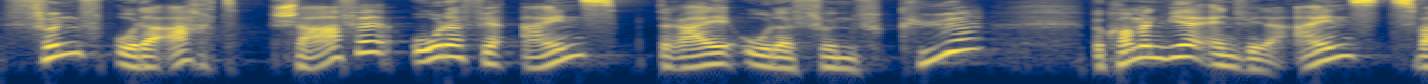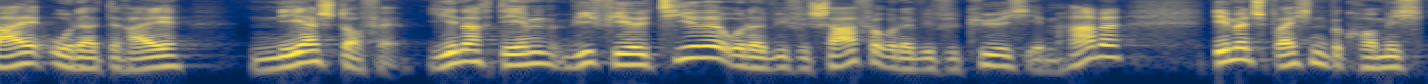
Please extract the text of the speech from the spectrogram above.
fünf oder acht Schafe oder für eins, drei oder fünf Kühe bekommen wir entweder eins, zwei oder drei Nährstoffe, je nachdem, wie viele Tiere oder wie viele Schafe oder wie viele Kühe ich eben habe. Dementsprechend bekomme ich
